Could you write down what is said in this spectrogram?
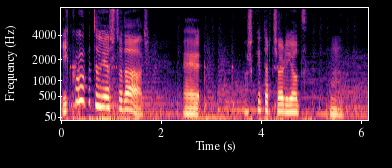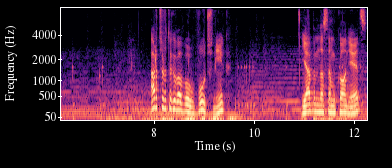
I kogo by tu jeszcze dać? E, Muszkieter Chariot. Hmm. Archer to chyba był włócznik. Ja bym na sam koniec.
